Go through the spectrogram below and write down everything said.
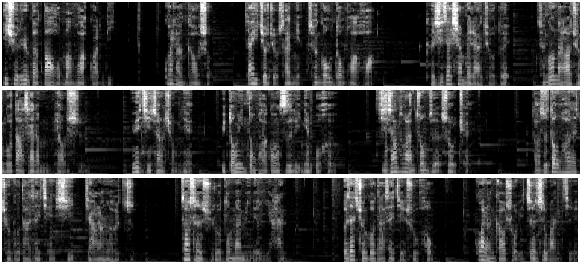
依循日本爆红漫画惯例，《灌篮高手》在一九九三年成功动画化。可惜在湘北篮球队成功拿到全国大赛的门票时，因为井上雄彦与东映动画公司理念不合，井上突然终止了授权。导致动画在全国大赛前夕戛然而止，造成许多动漫迷的遗憾。而在全国大赛结束后，《灌篮高手》也正式完结。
